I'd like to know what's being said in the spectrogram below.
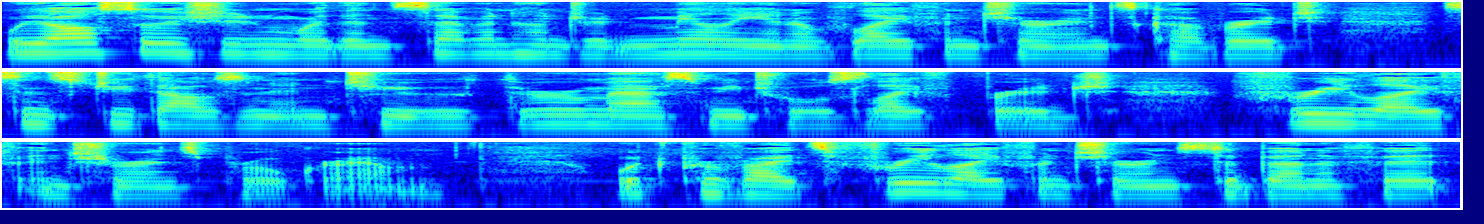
We also issued more than 700 million of life insurance coverage since 2002 through MassMutual's LifeBridge free life insurance program, which provides free life insurance to benefit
